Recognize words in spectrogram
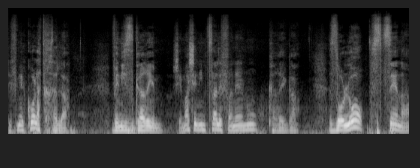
לפני כל התחלה, ונזכרים שמה שנמצא לפנינו כרגע זו לא סצנה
